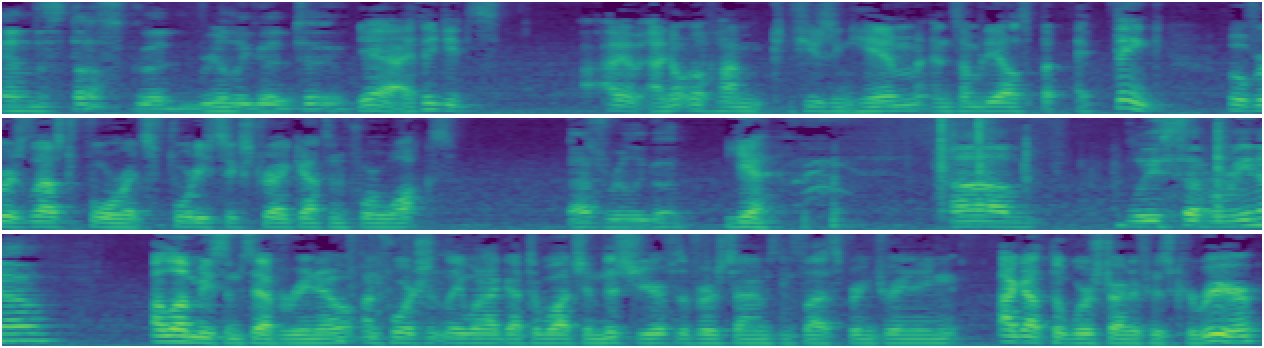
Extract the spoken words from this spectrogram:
And the stuff's good, really good too. Yeah, I think it's. I, I don't know if I'm confusing him and somebody else, but I think over his last four, it's 46 strikeouts and four walks. That's really good. Yeah. Um, Luis Severino, I love me some Severino. Unfortunately, when I got to watch him this year for the first time since last spring training, I got the worst start of his career.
